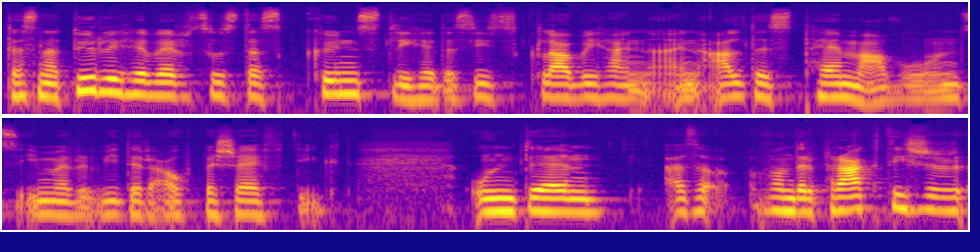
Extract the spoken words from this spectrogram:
das Natürliche versus das Künstliche, das ist, glaube ich, ein, ein altes Thema, wo uns immer wieder auch beschäftigt. Und ähm, also von der praktischen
